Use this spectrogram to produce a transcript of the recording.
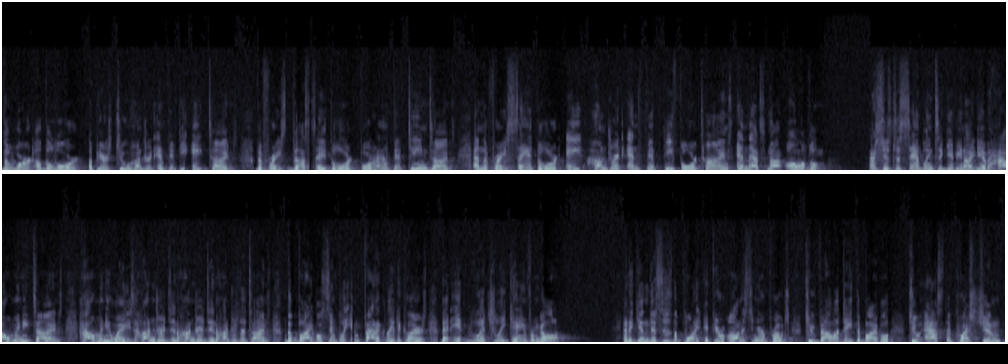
The word of the Lord appears 258 times. The phrase, Thus saith the Lord, 415 times. And the phrase, Saith the Lord, 854 times. And that's not all of them. That's just a sampling to give you an idea of how many times, how many ways, hundreds and hundreds and hundreds of times, the Bible simply emphatically declares that it literally came from God. And again, this is the point. If you're honest in your approach to validate the Bible, to ask the question,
